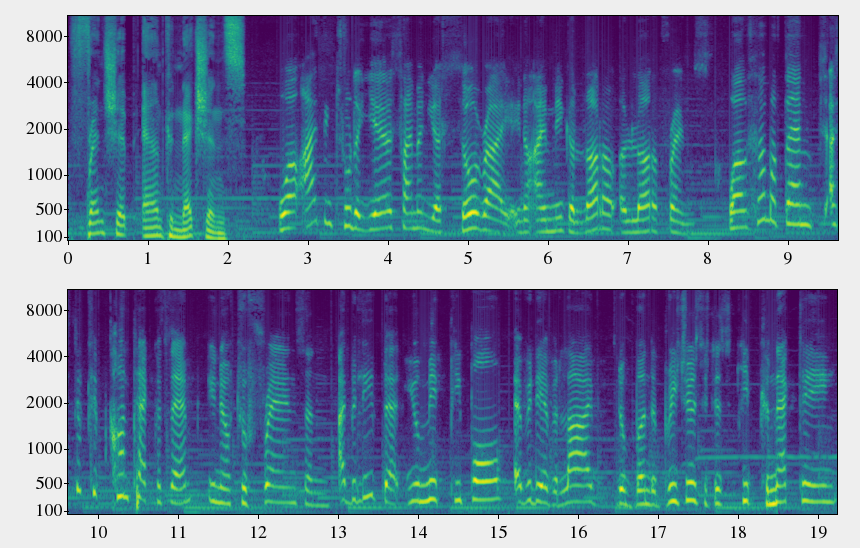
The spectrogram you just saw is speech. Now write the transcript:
friendship and connections? Well, I think through the years, Simon, you're so right. You know, I make a lot of a lot of friends. Well, some of them, I still keep contact with them, you know, through friends. And I believe that you meet people every day of your life. You don't burn the bridges. You just keep connecting.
